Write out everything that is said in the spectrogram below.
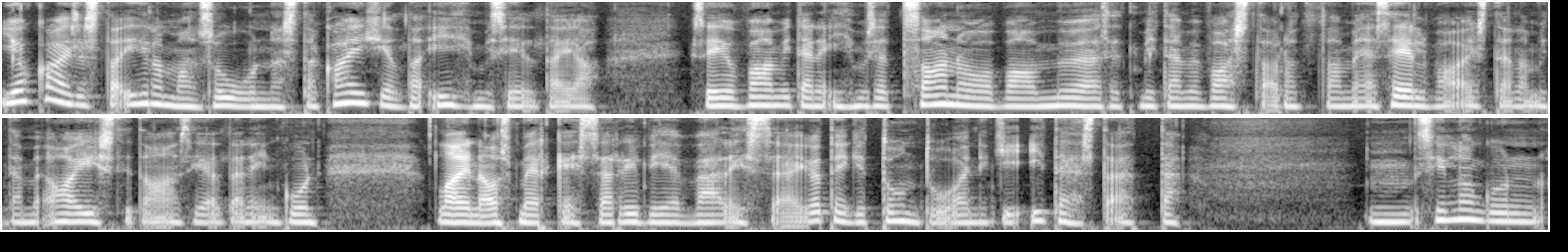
jokaisesta ilman suunnasta, kaikilta ihmisiltä ja se ei ole vaan mitä ne ihmiset sanoo, vaan myös, että mitä me vastaanotetaan meidän selväaisteella, mitä me aistitaan sieltä niin kuin lainausmerkeissä rivien välissä. Ja jotenkin tuntuu ainakin itsestä, että mm, silloin kun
